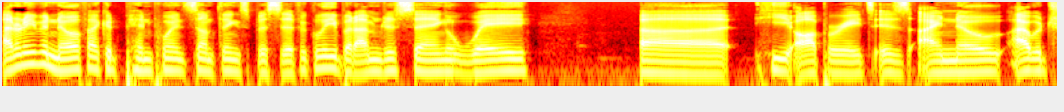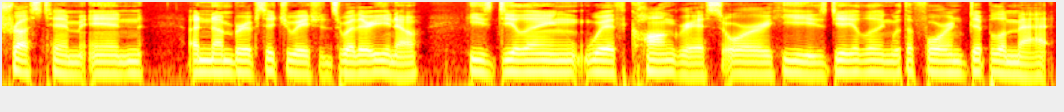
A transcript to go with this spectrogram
I don't even know if I could pinpoint something specifically, but I'm just saying the way uh, he operates is I know I would trust him in a number of situations, whether you know he's dealing with Congress or he's dealing with a foreign diplomat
